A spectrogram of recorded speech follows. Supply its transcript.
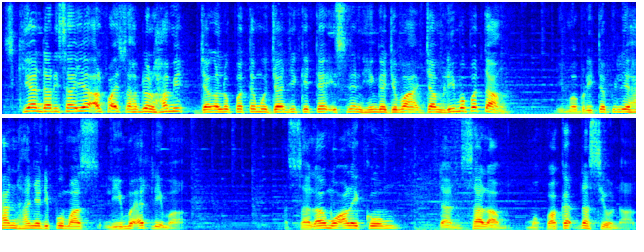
Sekian dari saya Al-Faiz Abdul Hamid. Jangan lupa temu janji kita Isnin hingga Jumaat jam 5 petang. 5 berita pilihan hanya di Pumas 5 at 5. Assalamualaikum dan salam muafakat nasional.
